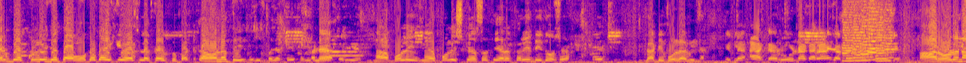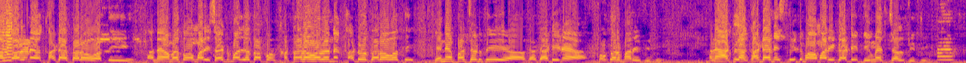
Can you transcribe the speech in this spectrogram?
એરબેગ ખુલી જતા હું દબાઈ ગયો એટલે કઈ ભટકાણો નથી. અને હા પોલીસ મેં પોલીસ કેસ અત્યારે કરી દીધો છે. ગાડી બોલાવીને. એટલે આ રોડના કારણે હા રોડના કારણે ખાડા તરવ હતી. અને અમે તો અમારી સાઈડમાં જતા પણ ખટારાવાળાને ખાડો તરવ હતી. એને પાછળથી ગાડીને ઠોકર મારી દીધી. અને આટલા ખાડાની સ્પીડમાં અમારી ગાડી ધીમે જ ચાલતી હતી.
